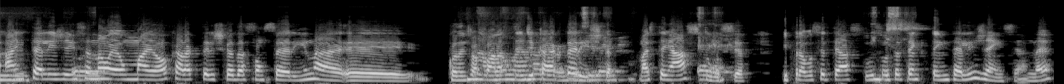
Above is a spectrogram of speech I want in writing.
a- a inteligência é. não é a maior característica da Sonserina, é, quando a gente Não, falar não assim é de maior, característica, mas mas tem a astúcia. E pra você ter astúcia, você Isso. tem que ter inteligência, né?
